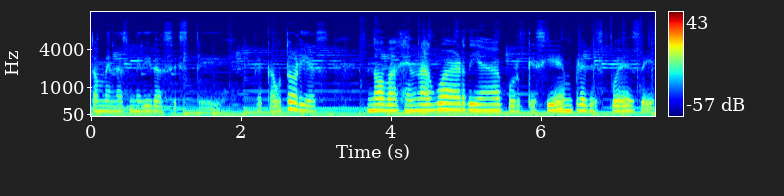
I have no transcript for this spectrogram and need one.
tomen las medidas este, precautorias, no bajen la guardia porque siempre después de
